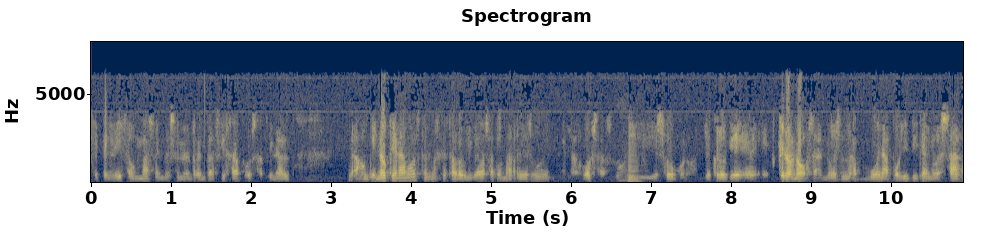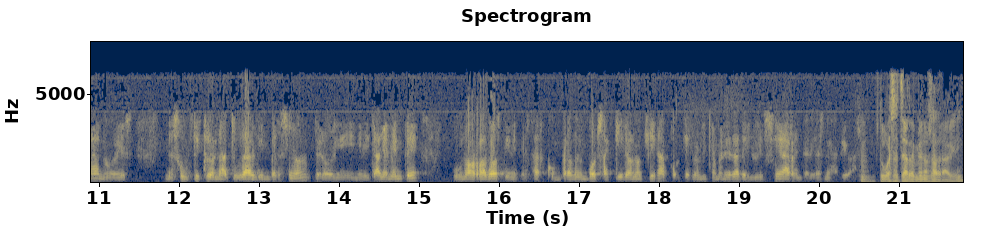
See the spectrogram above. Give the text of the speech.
se penaliza aún más la inversión en renta fija, pues al final, aunque no queramos, tenemos que estar obligados a tomar riesgo en, las bolsas. ¿no? Mm. Y eso, bueno, yo creo que, creo no, o sea, no es una buena política, no es sana, no es, no es un ciclo natural de inversión, pero inevitablemente un ahorrador tiene que estar comprado en bolsa, quiera o no quiera, porque es la única manera de no irse a rentabilidades negativas. Mm. ¿Tú vas a echar de menos a Draghi?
